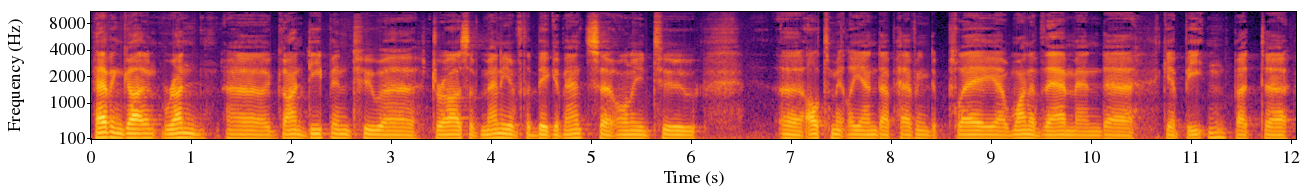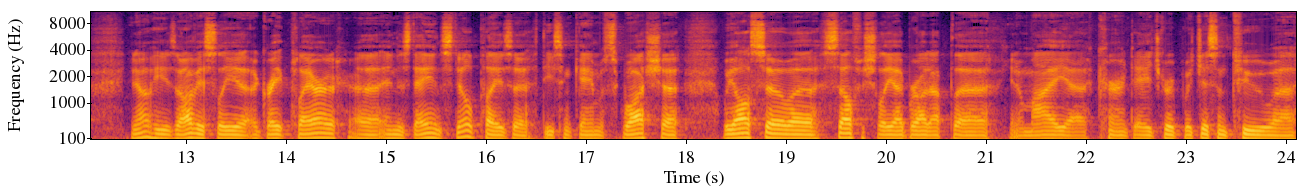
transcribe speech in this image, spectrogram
having gone run uh, gone deep into uh, draws of many of the big events, uh, only to ultimately end up having to play one of them and get beaten. But you know, he's obviously a great player in his day, and still plays a decent game of squash. we also, selfishly, I brought up you know my current age group, which isn't too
